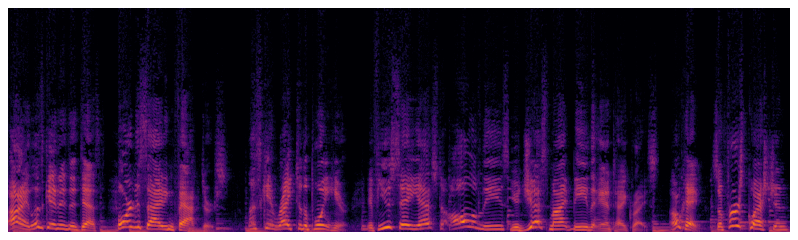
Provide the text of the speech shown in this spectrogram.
right, let's get into the test. Four deciding factors. Let's get right to the point here. If you say yes to all of these, you just might be the Antichrist. Okay, so first question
